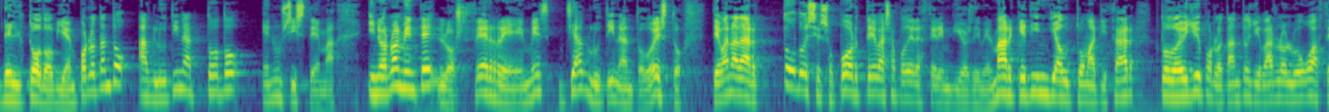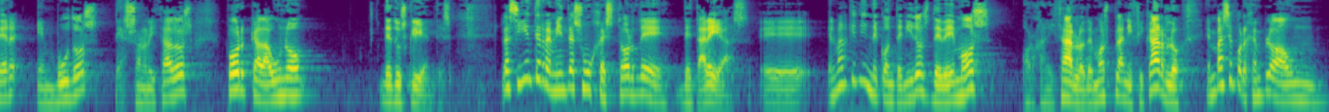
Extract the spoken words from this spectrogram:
del todo bien. Por lo tanto, aglutina todo en un sistema. Y normalmente los CRMs ya aglutinan todo esto. Te van a dar todo ese soporte, vas a poder hacer envíos de email marketing y automatizar todo ello y por lo tanto llevarlo luego a hacer embudos personalizados por cada uno de tus clientes. La siguiente herramienta es un gestor de, tareas. Eh, el marketing de contenidos debemos organizarlo, debemos planificarlo, en base, por ejemplo, a un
